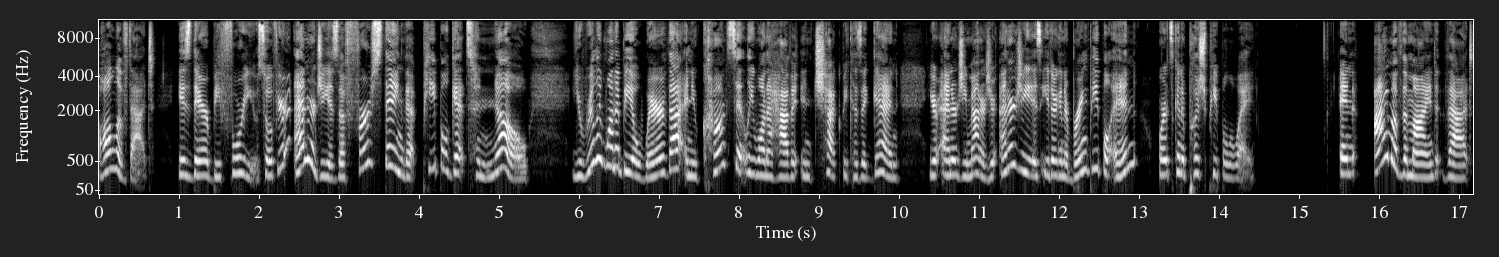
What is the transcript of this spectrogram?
All of that is there before you. So if your energy is the first thing that people get to know, you really want to be aware of that and you constantly want to have it in check because again, your energy matters. Your energy is either going to bring people in or it's going to push people away. And I'm of the mind that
